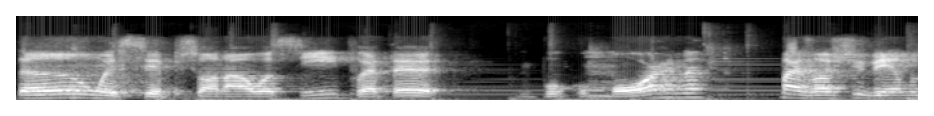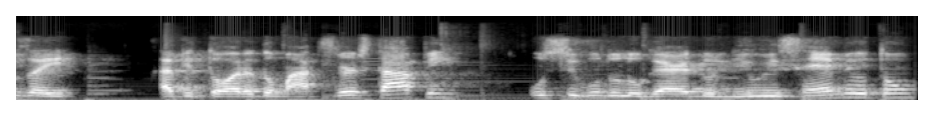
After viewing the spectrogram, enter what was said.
tão excepcional assim, foi até um pouco morna, mas nós tivemos aí a vitória do Max Verstappen, o segundo lugar do Lewis Hamilton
